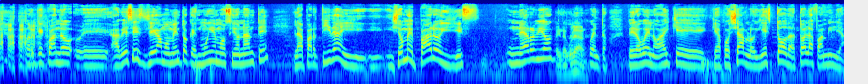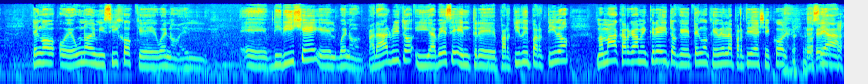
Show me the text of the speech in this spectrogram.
Porque cuando eh, a veces llega un momento que es muy emocionante la partida y, y- y yo me paro y es un nervio. Espectacular. no cuento. Pero bueno, hay que, que apoyarlo y es toda, toda la familia. Tengo eh, uno de mis hijos que, bueno, él eh, dirige, el, bueno, para árbitro y a veces entre partido y partido, mamá, cargame crédito que tengo que ver la partida de Shekol. O sea,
